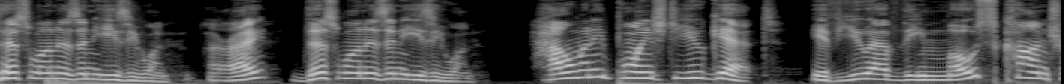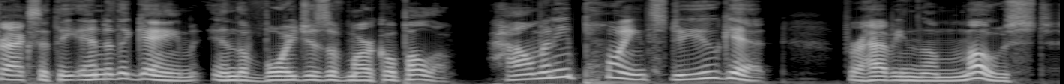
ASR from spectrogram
this one is an easy one. All right, this one is an easy one. How many points do you get if you have the most contracts at the end of the game in the Voyages of Marco Polo? How many points do you get for having the most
